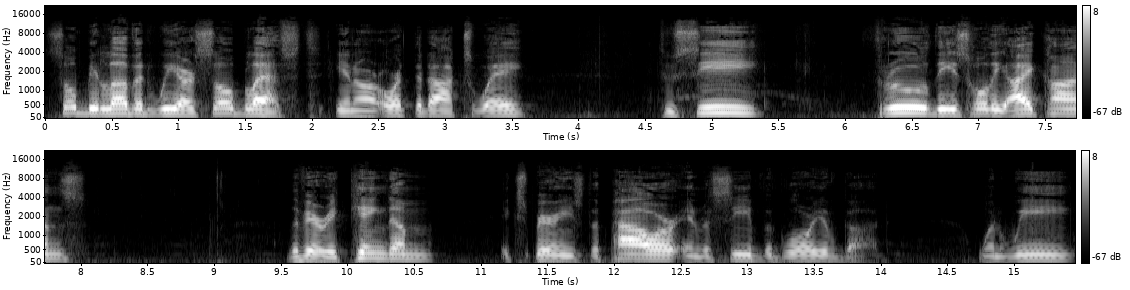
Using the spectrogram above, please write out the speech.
So, beloved, we are so blessed in our Orthodox way to see through these holy icons the very kingdom, experience the power, and receive the glory of God. When we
